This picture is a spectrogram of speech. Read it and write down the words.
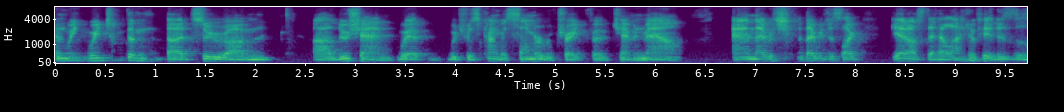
and we we took them uh, to um, uh, Lushan, where which was kind of a summer retreat for Chairman Mao and they were they were just like, get us the hell out of here. This is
